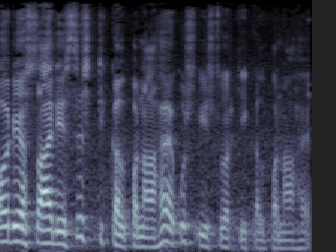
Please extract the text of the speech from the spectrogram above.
और यह सारी सृष्टि कल्पना है, उस ईश्वर की कल्पना है।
